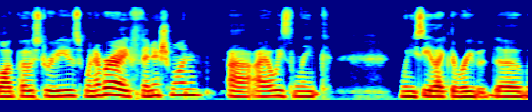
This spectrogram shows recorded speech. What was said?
blog post reviews. Whenever I finish one, uh, I always link when you see like the the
